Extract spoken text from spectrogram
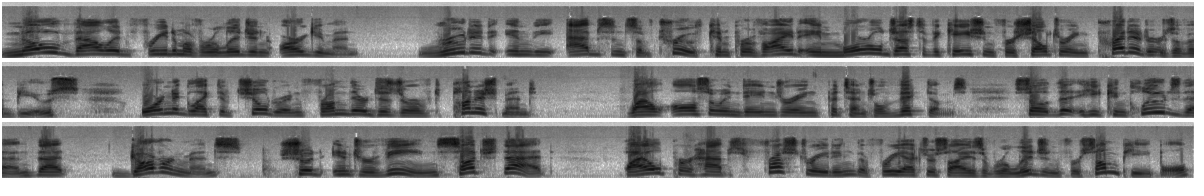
no valid freedom of religion argument rooted in the absence of truth can provide a moral justification for sheltering predators of abuse or neglect of children from their deserved punishment while also endangering potential victims. So the, he concludes then that governments should intervene such that while perhaps frustrating the free exercise of religion for some people,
